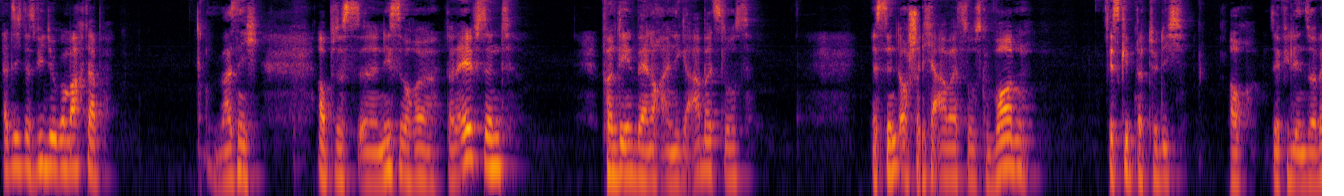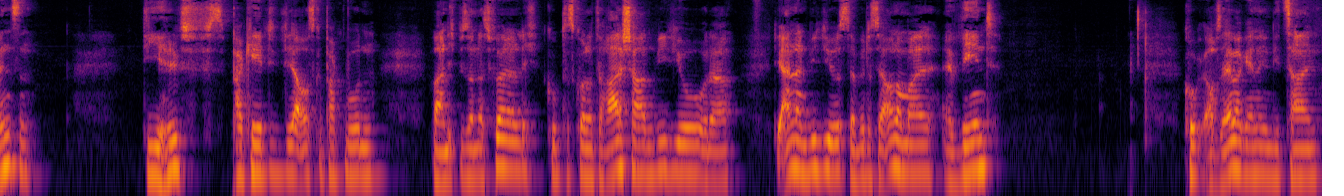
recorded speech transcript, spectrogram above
als ich das Video gemacht habe. Weiß nicht, ob das äh, nächste Woche dann elf sind. Von denen wären noch einige arbeitslos. Es sind auch schon welche arbeitslos geworden. Es gibt natürlich auch sehr viele Insolvenzen. Die Hilfspakete, die da ausgepackt wurden, waren nicht besonders förderlich. Guckt das Kollateralschaden-Video oder die anderen Videos, da wird es ja auch nochmal erwähnt. Guckt auch selber gerne in die Zahlen.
